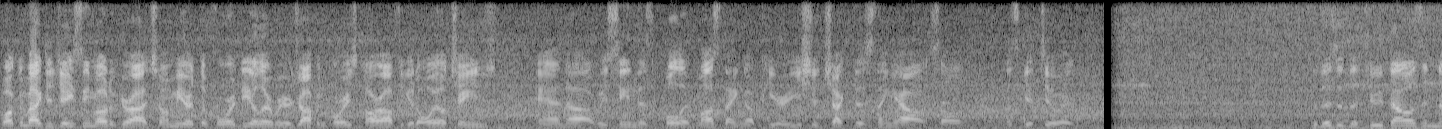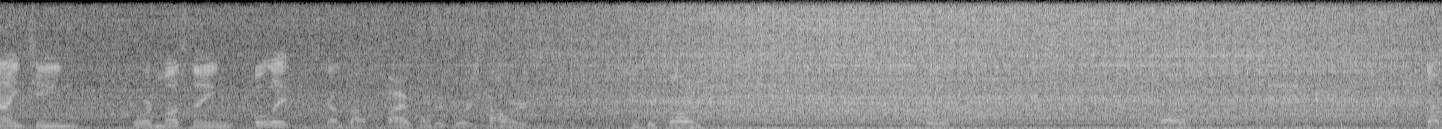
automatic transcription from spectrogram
Welcome back to JC Motive Garage. So I'm here at the Ford dealer. We were dropping Corey's car off to get an oil change and uh, we've seen this Bullitt Mustang up here. You should check this thing out. So let's get to it. So this is a 2019 Ford Mustang Bullitt. It's got about 500 horsepower, supercharged. Got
